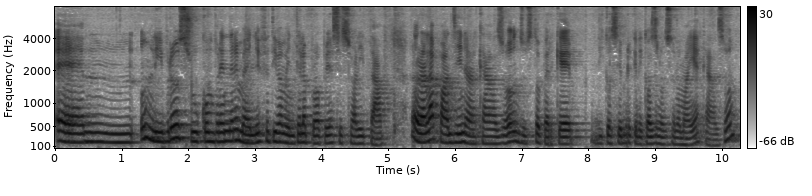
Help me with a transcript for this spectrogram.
è um, un libro su comprendere meglio effettivamente la propria sessualità. Allora, la pagina a caso, giusto perché dico sempre che le cose non sono mai a caso,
